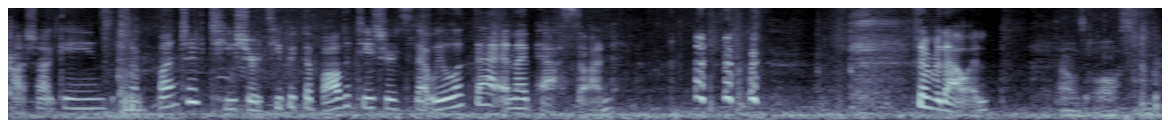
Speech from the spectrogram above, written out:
Hot Shot games, and a bunch of T-shirts. He picked up all the T-shirts that we looked at, and I passed on. Except for that one. That was awesome.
